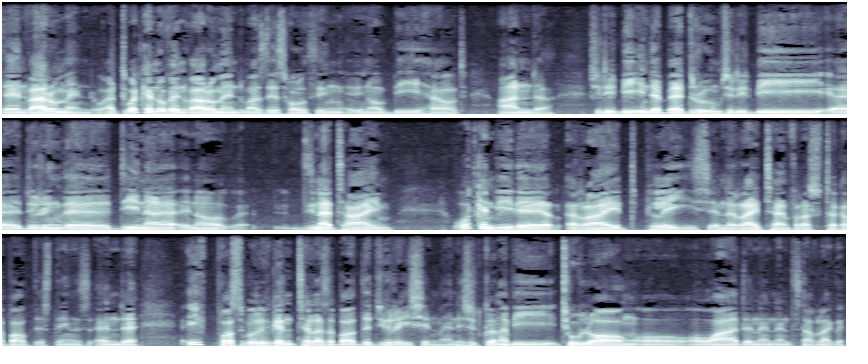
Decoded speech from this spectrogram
the environment. What, what kind of environment must this whole thing, you know, be held under? Should it be in the bedroom? Should it be uh, during the dinner, you know, dinner time? What can be the right place and the right time for us to talk about these things? And uh, if possible, if you can tell us about the duration, man. Is it to be too long or, or what and, and, and stuff like that?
